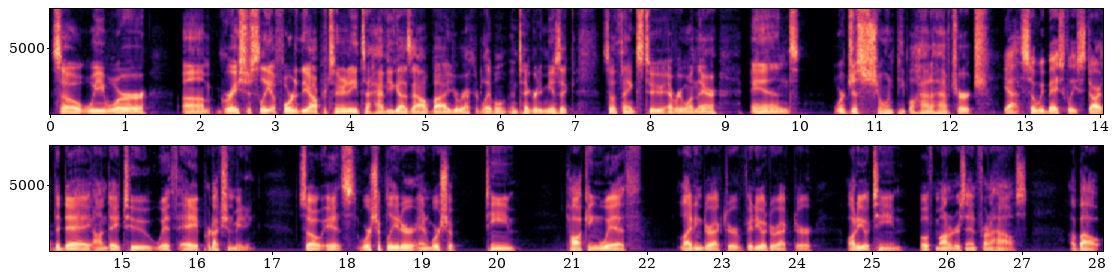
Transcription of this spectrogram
So we were um, graciously afforded the opportunity to have you guys out by your record label, Integrity Music. So thanks to everyone there, and we're just showing people how to have church. Yeah, so we basically start the day on day two with a production meeting. So it's worship leader and worship team talking with lighting director, video director, audio team, both monitors and front of house, about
